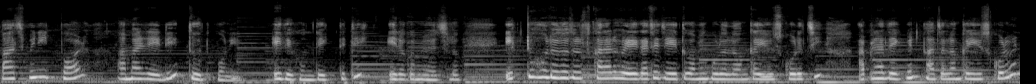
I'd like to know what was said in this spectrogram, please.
পাঁচ মিনিট পর আমার রেডি দুধ পনির। এই দেখুন, দেখতে ঠিক এরকমই হয়েছিল। একটু হলুদ হলুদ কালার হয়ে গেছে, যেহেতু আমি গুঁড়ো লঙ্কা ইউজ করেছি। আপনারা দেখবেন কাঁচা লঙ্কা ইউজ করবেন,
